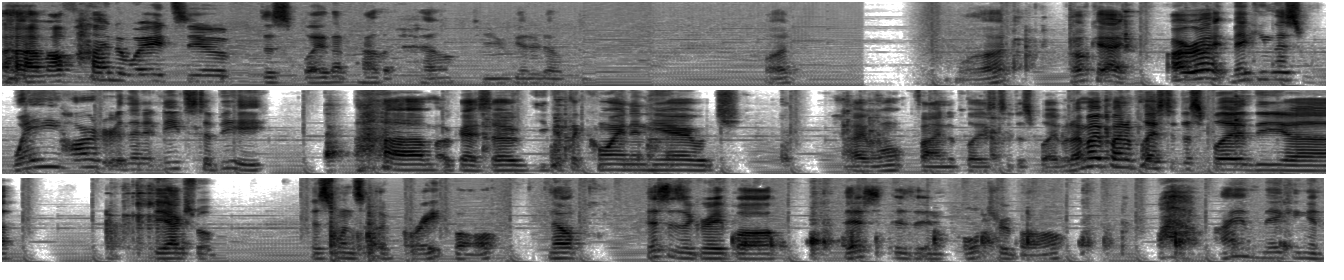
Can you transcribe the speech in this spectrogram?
Um, I'll find a way to display them. How the hell do you get it open? What? What? Okay. Alright, making this way harder than it needs to be. Um, okay, so you get the coin in here, which I won't find a place to display, but I might find a place to display the, uh, the actual... This one's a great ball. Nope. This is a great ball. This is an ultra ball. Wow, I am making an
